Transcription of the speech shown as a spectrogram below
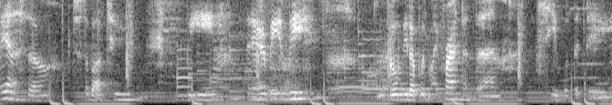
But yeah, so just about to leave the Airbnb, go meet up with my friend, and then see what the day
